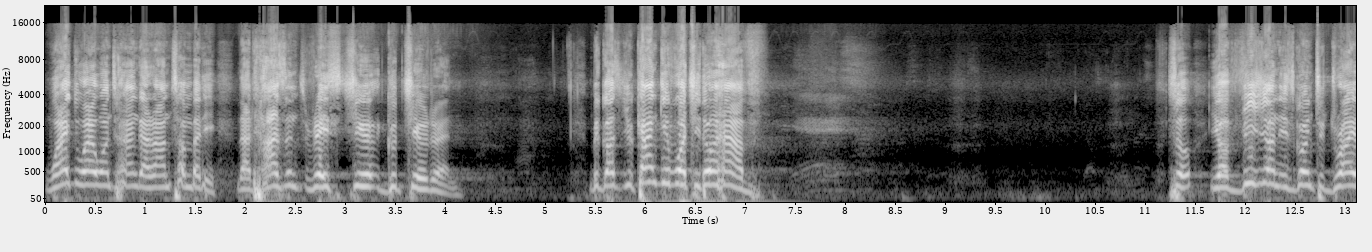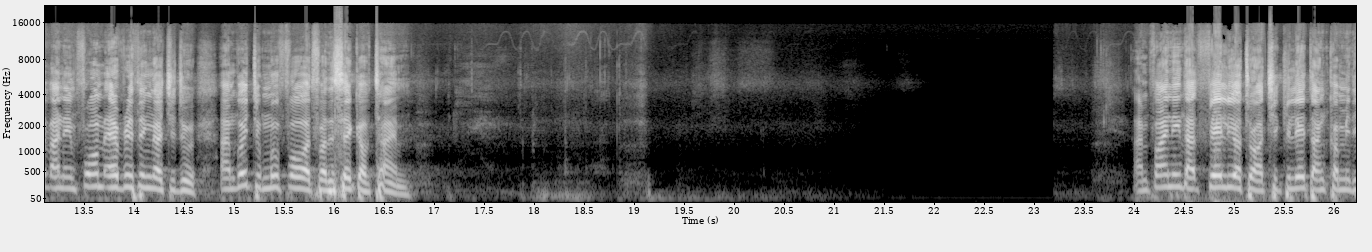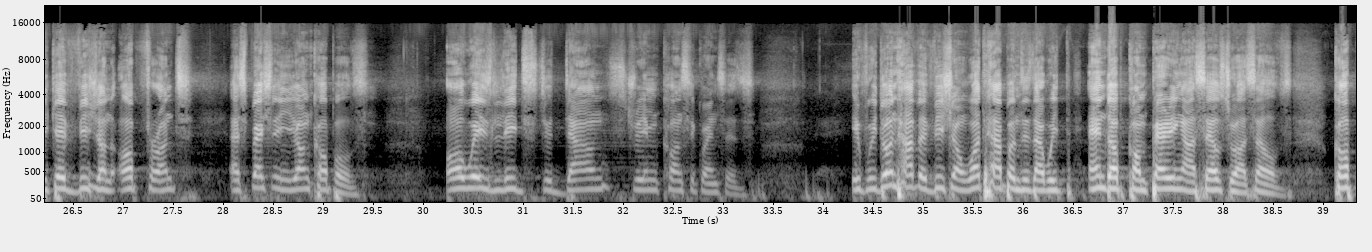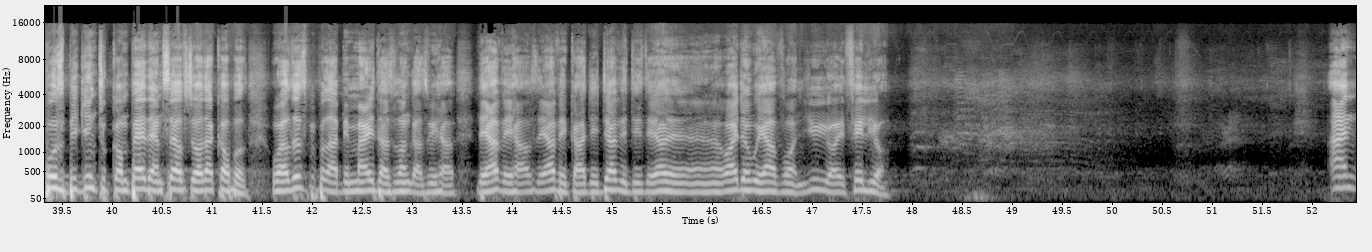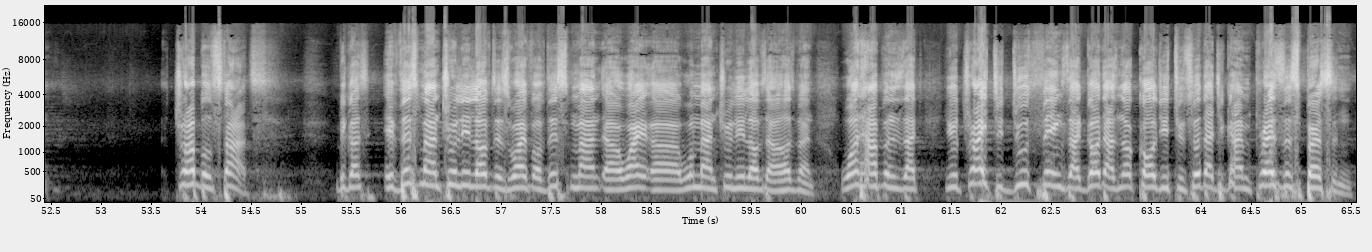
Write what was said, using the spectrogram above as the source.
why do I want to hang around somebody that hasn't raised good children? Because you can't give what you don't have. So your vision is going to drive and inform everything that you do. I'm going to move forward for the sake of time. I'm finding that failure to articulate and communicate vision up front, especially in young couples, always leads to downstream consequences if we don't have a vision, what happens is that we end up comparing ourselves to ourselves. Couples begin to compare themselves to other couples. Well, those people have been married as long as we have. They have a house, they have a car, they have this, they have uh, why don't we have one? You, you're a failure. And trouble starts. Because if this man truly loves his wife, or this man, uh, wife, uh, woman truly loves her husband, what happens is that you try to do things that God has not called you to so that you can impress this person.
